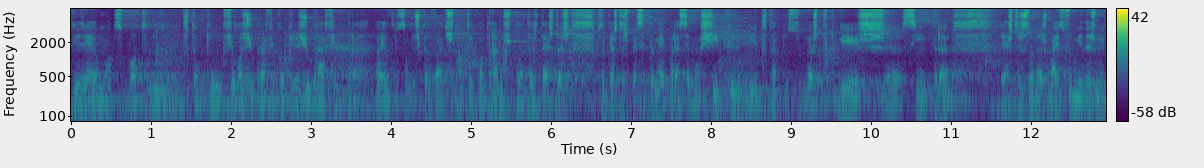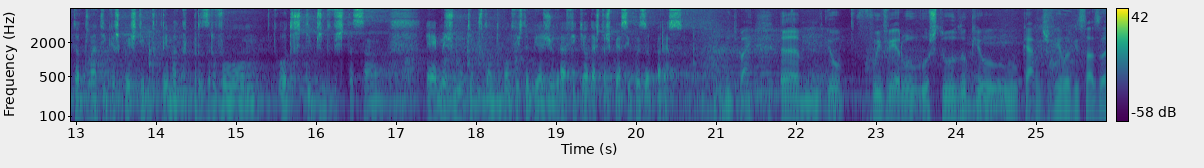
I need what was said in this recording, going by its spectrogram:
que é um hotspot, portanto, filogeográfico ou biogeográfico para, para a evolução dos carvalhos. Portanto, encontramos plantas destas. Portanto, esta espécie também aparece em Monchique e, portanto, o sudoeste português, eh, Sintra, estas zonas mais úmidas, muito atlânticas, com este tipo de clima que preservou outros tipos de vegetação, é mesmo muito importante do ponto de vista biogeográfico e onde esta espécie depois aparece. Muito bem. Um, eu fui ver o, o, estudo que o Carlos Vila Viçosa,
